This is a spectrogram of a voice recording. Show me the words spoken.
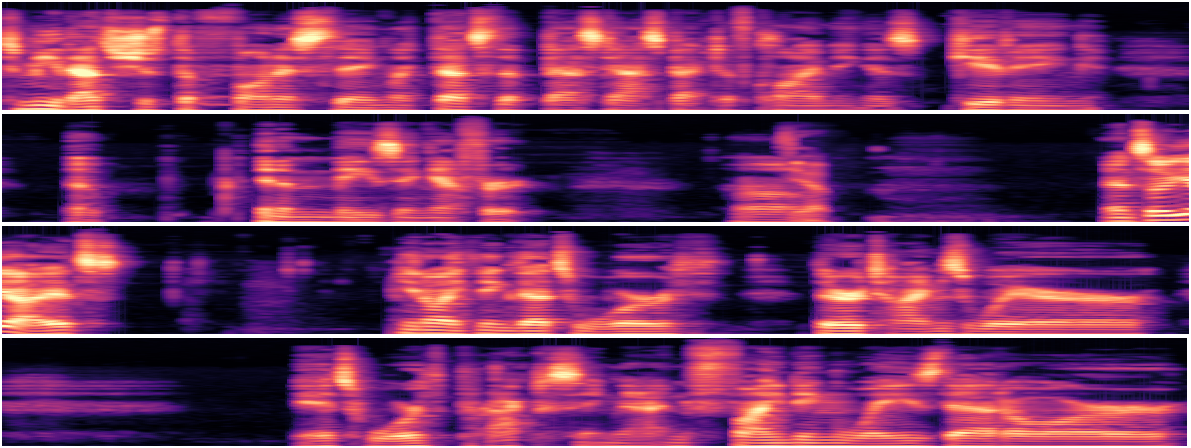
to me, that's just the funnest thing. Like that's the best aspect of climbing is giving a, an amazing effort. Um, Yep. And so yeah, it's you know I think that's worth. There are times where it's worth practicing that and finding ways that are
